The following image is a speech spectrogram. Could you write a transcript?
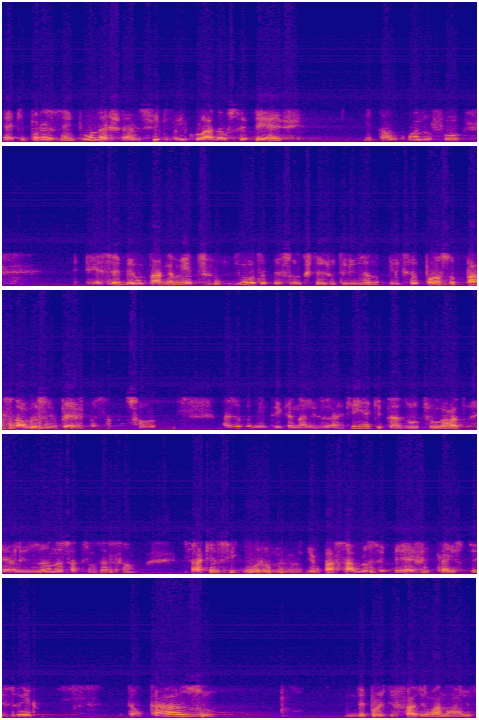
é que, por exemplo, uma das chaves fica vinculada ao CPF. Então, quando eu for receber um pagamento de outra pessoa que esteja utilizando o Pix, eu posso passar o meu CPF para essa pessoa. Mas eu também tenho que analisar quem é que está do outro lado realizando essa transação. Será que é seguro eu passar meu CPF para esse terceiro? Então, caso, depois de fazer uma análise,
